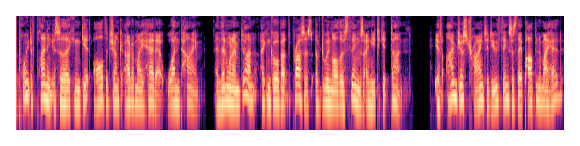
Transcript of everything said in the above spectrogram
point of planning is so that I can get all the junk out of my head at one time and then when I'm done, I can go about the process of doing all those things I need to get done. If I'm just trying to do things as they pop into my head,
